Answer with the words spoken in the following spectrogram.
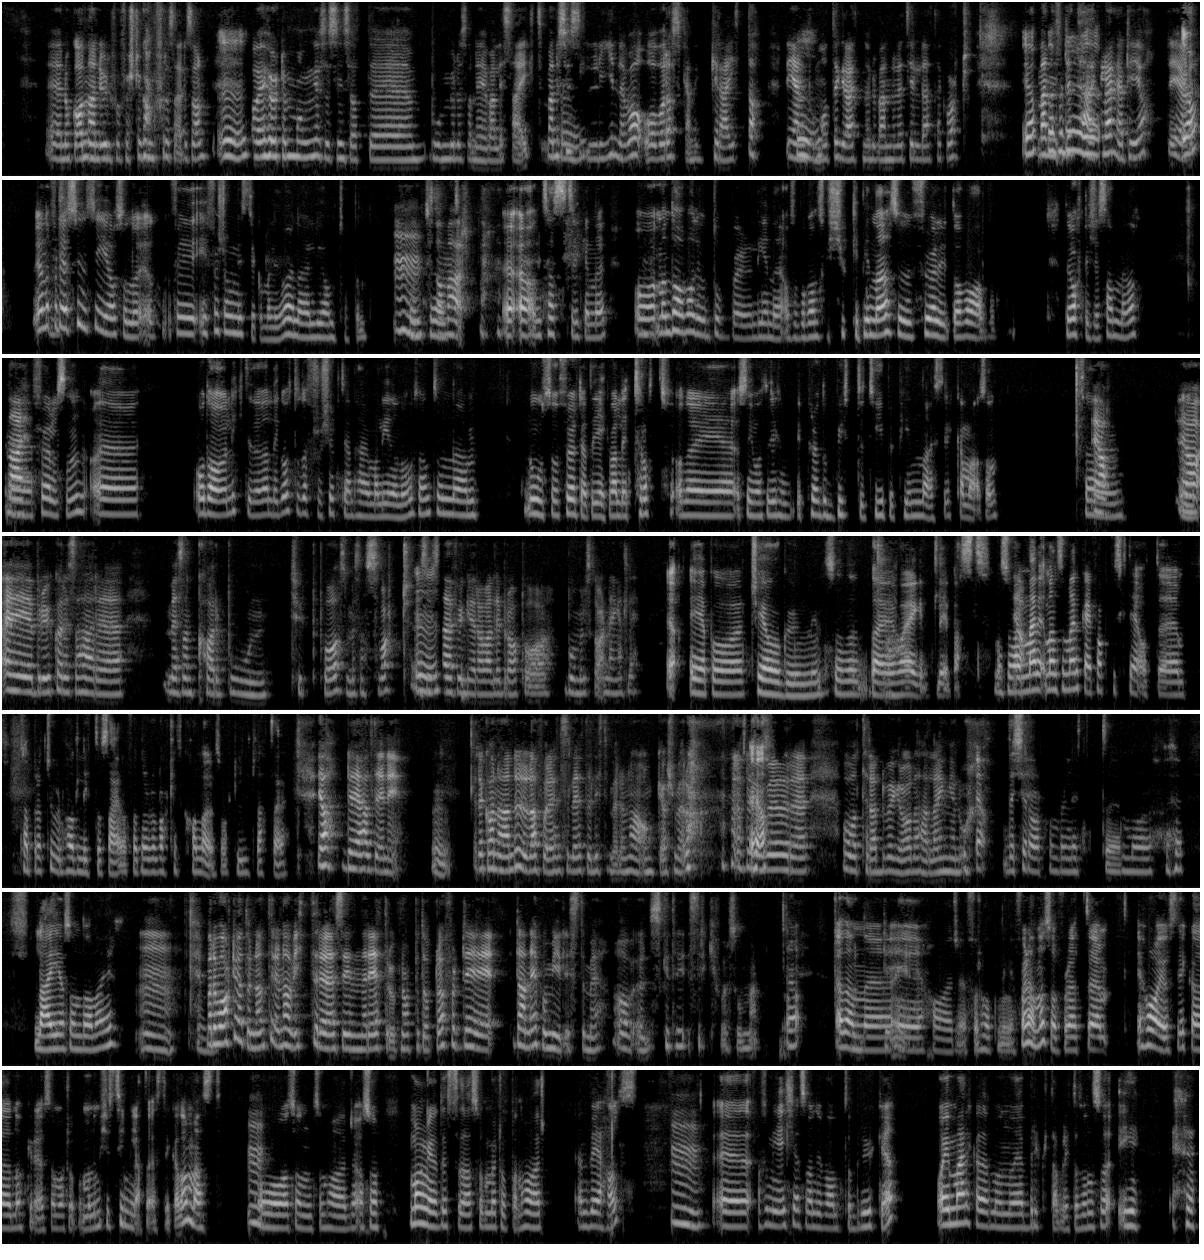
noe annet enn ull for første gang, for å si det sånn. Mm. Og jeg hørte mange som syns at uh, bomull og sånn er veldig seigt. Men jeg syns line var overraskende greit, da. Det er på en Mm. måte greit når du venner deg til det etter hvert. Ja, Men det det, tar lengre tid, ja. Det gjør ja, det. Ja, for det syns jeg også. For jeg, i første gang jeg strikka Malin, var den der Lyon-toppen. Mm, samme her. Eh, Ja, teststrikken der. Og, men da var det jo dobbel line, altså på ganske tjukke pinner, så du føler da var Det ble ikke samme, da. Nei. Eh, følelsen. Eh, og da likte jeg det veldig godt, og derfor så kjøpte jeg en haug med line nå. sant? Sånn, nå så følte jeg at det gikk veldig trått, og det, så jeg, måtte liksom, jeg prøvde å bytte type pinner jeg strikka med og sånn. Så, Ja. Ja, jeg bruker disse her eh, med sånn karbontupp på, som er sånn svart. Jeg syns det fungerer veldig bra på bomullsgarn, egentlig. Ja, jeg er på cheogoon min, så det, det var egentlig best. Men så, Ja. mer, men så merka jeg faktisk det at eh, temperaturen hadde litt å si. For når det ble litt kaldere, så ble det litt lettere. Ja, det er jeg helt enig i. Mm. Det kan hende det er derfor jeg sliter litt med denne ankersmøra. Det Ja. har vært eh, over 30 grader her lenge nå. Ja, Det er ikke rart man blir litt eh, må, lei og sånn da, nei. Mm. Men det var artig at du nevnte denne Vitre sin retro-knappetopp, da, for det, den er på min liste med av ønskestrikk for sommeren. Ja, den eh, jeg har forhåpninger for den også. For at jeg har jo strikka noen sommertopper, men det er mye singleter jeg strikker da mest. Mm. Og sånn som har Altså, mange av disse sommertoppene har en V-hals. Mm. eh, som jeg ikke er så veldig vant til å bruke. Og jeg merker at nå når jeg har brukt dem litt og sånn, så jeg,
